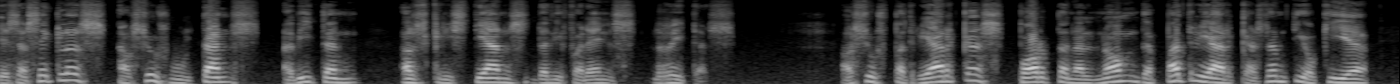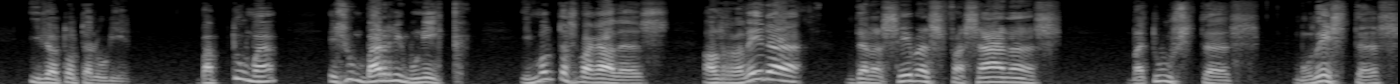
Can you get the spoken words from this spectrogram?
Des de segles, als seus voltants habiten els cristians de diferents rites. Els seus patriarques porten el nom de patriarques d'Antioquia i de tot l'Orient. Baptuma és un barri bonic i moltes vegades al darrere de les seves façanes vetustes, modestes,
